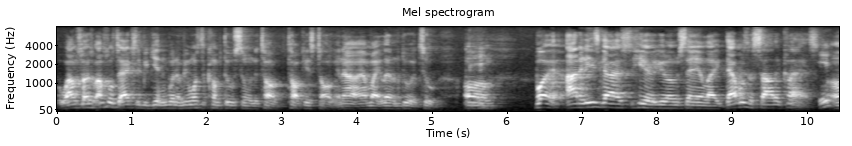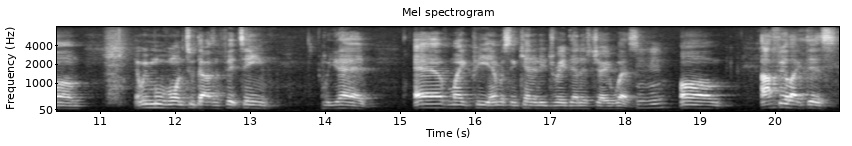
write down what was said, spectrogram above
well, I'm, supposed, I'm supposed to actually be getting with him. He wants to come through soon to talk talk his talk, and I, I might let him do it too. Um, but out of these guys here, you know what I'm saying? Like that was a solid class. Yeah. Um, and we move on to 2015, where you had Ave, Mike P, Emerson Kennedy, Dre Dennis, Jerry West. Um, I feel like this.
